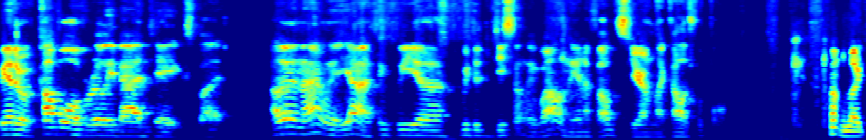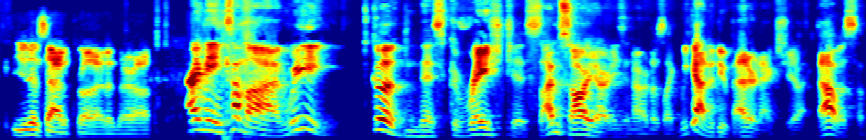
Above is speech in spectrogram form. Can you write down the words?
we had a couple of really bad takes. But other than that, we, yeah, I think we uh, we did decently well in the NFL this year, unlike college football. like you just had to throw that in there. Huh? I mean, come on, we. Goodness gracious! I'm sorry, Arties and Ardos. Like, we got to do better next year. Like, that was some.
